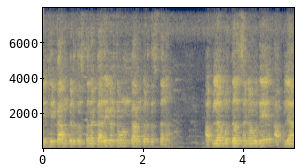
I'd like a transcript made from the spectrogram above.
इथे काम करत असताना कार्यकर्ते म्हणून काम करत असताना आपल्या मतदारसंघामध्ये आपल्या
